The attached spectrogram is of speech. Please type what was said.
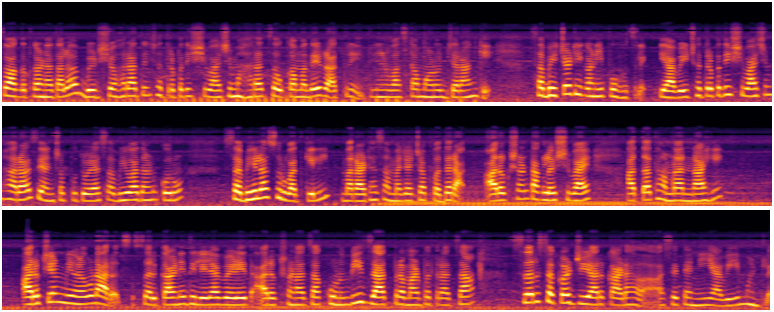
स्वागत करण्यात आलं. बीड शहरातील छत्रपती शिवाजी महाराज चौकामध्ये रात्री तीन वाजता मनोज जरांगे सभेच्या ठिकाणी पोहोचले. यावेळी छत्रपती शिवाजी महाराज यांच्या पुतळ्यास अभिवादन करून सभेला सुरुवात केली. मराठा समाजाच्या पदरात आरक्षण टाकल्याशिवाय आता थांबणार नाही. आरक्षण मिळवणारच. सरकारने दिलेल्या वेळेत आरक्षणाचा कुणबी जात प्रमाणपत्राचा सरसकट जी आर काढावा असे त्यांनी यावेळी म्हटले.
